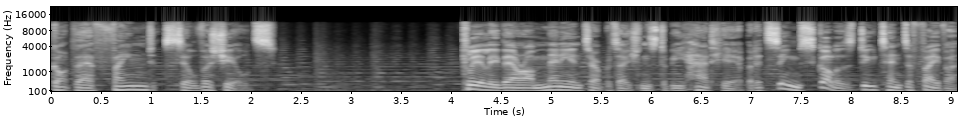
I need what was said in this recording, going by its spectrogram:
got their famed silver shields. Clearly, there are many interpretations to be had here, but it seems scholars do tend to favour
